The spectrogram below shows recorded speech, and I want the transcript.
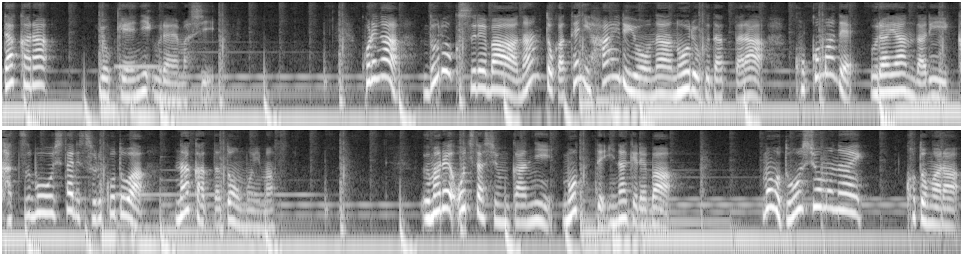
だから余計に羨ましい。これが努力すればなんとか手に入るような能力だったらここまで羨んだり渇望したりすることはなかったと思います。生まれ落ちた瞬間に持っていなければもうどうしようもない事柄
